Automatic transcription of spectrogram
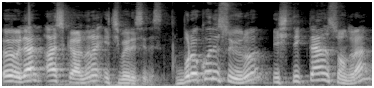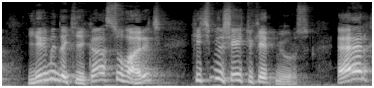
öğlen aç karnına içmelisiniz. Brokoli suyunu içtikten sonra 20 dakika su hariç hiçbir şey tüketmiyoruz. Eğer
